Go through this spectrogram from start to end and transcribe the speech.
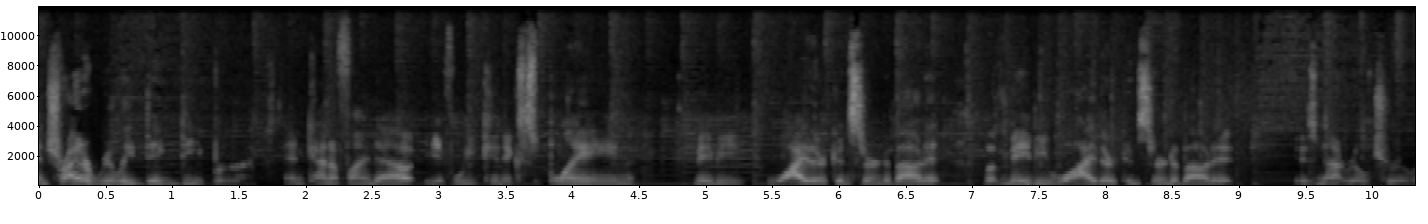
and try to really dig deeper and kind of find out if we can explain maybe why they're concerned about it, but maybe why they're concerned about it is not real true.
